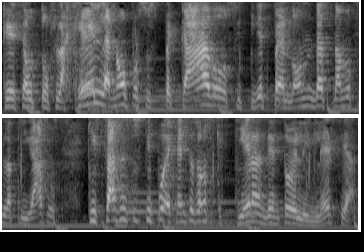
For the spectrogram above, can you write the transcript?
que se autoflagela, ¿no? Por sus pecados y pide perdón dándose latigazos. Quizás esos tipos de gente son los que quieran dentro de la iglesia.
